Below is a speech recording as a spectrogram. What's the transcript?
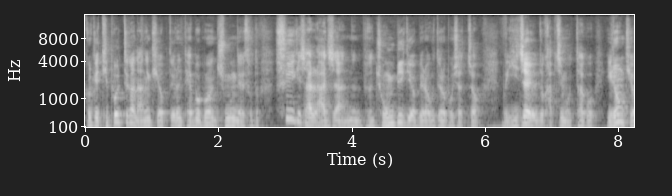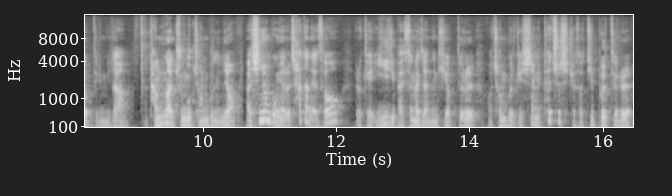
그렇게 디폴트가 나는 기업들은 대부분 중국 내에서도 수익이 잘 나지 않는 무슨 좀비 기업이라고 들어보셨죠. 뭐 이자율도 갚지 못하고 이런 기업들입니다. 당분간 중국 정부는요 아, 신용 공여를 차단해서 이렇게 이익이 발생하지 않는 기업들을 어, 전부 이렇게 시장에 퇴출시켜서 디폴트를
